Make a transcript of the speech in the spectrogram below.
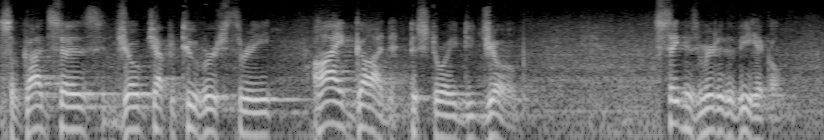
So God says in Job chapter 2, verse 3, I, God, destroyed Job. Satan is merely the vehicle,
